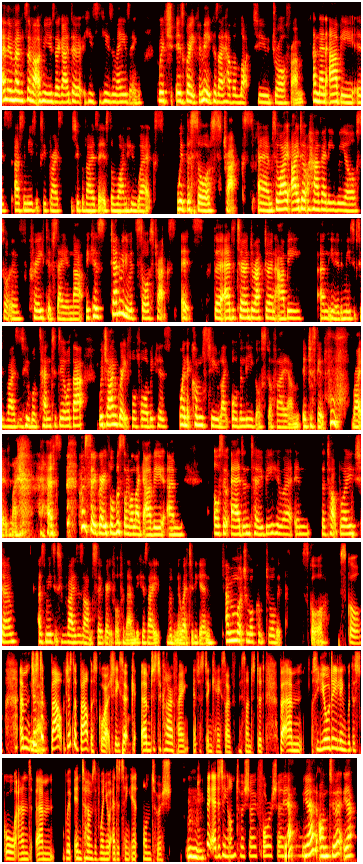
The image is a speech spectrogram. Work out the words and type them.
an immense amount of music. I don't. He's he's amazing, which is great for me because I have a lot to draw from. And then Abby is as a music supervisor, supervisor is the one who works with the source tracks. Um, so I, I don't have any real sort of creative say in that because generally with source tracks, it's the editor and director and Abby and you know the music supervisors who will tend to deal with that which i'm grateful for because when it comes to like all the legal stuff i am um, it just goes whew, right over my head. I'm so grateful for someone like abby and also ed and toby who are in the top boy show. As music supervisors i'm so grateful for them because i wouldn't know where to begin. I'm much more comfortable with score score um just yeah. about just about the score actually so um just to clarify uh, just in case i've misunderstood but um so you're dealing with the score and um with in terms of when you're editing it onto a sh- mm-hmm. editing onto a show for a show yeah yeah onto it yeah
